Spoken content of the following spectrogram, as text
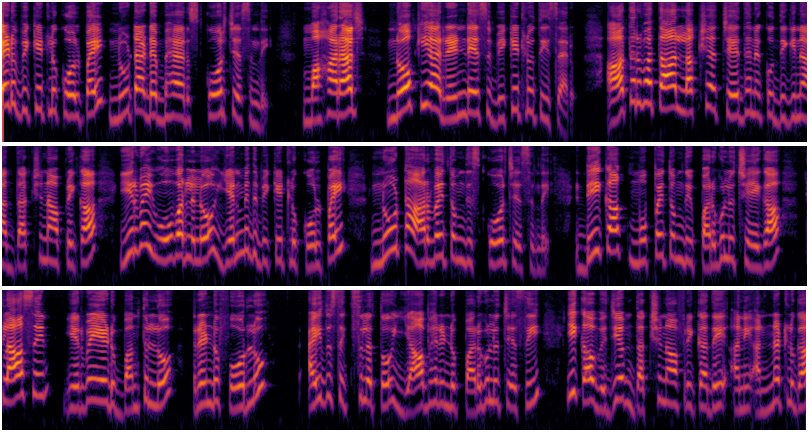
ఏడు వికెట్లు కోల్పై నూట డెబ్బై ఆరు స్కోర్ చేసింది. మహారాజ్ నోకియా రెండేసి వికెట్లు తీశారు. ఆ తర్వాత లక్ష్య ఛేదనకు దిగిన దక్షిణాఫ్రికా ఇరవై ఓవర్లలో ఎనిమిది వికెట్లు కోల్పై నూట అరవై తొమ్మిది స్కోర్ చేసింది. డీకాక్ ముప్పై తొమ్మిది పరుగులు చేయగా క్లాసిన్ ఇరవై ఏడు బంతుల్లో రెండు ఫోర్లు ఐదు సిక్స్లతో యాభై రెండు పరుగులు చేసి ఇక విజయం దక్షిణాఫ్రికాదే అని అన్నట్లుగా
